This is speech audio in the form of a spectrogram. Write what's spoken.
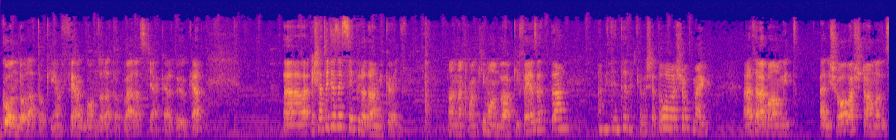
gondolatok, ilyen fél gondolatok választják el őket. És hát ugye ez egy szép irodalmi könyv. Annak van kimondva kifejezetten, amit én tényleg keveset olvasok, meg általában amit el is olvastam, az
